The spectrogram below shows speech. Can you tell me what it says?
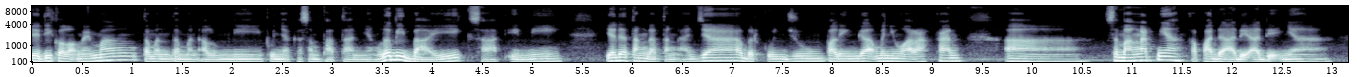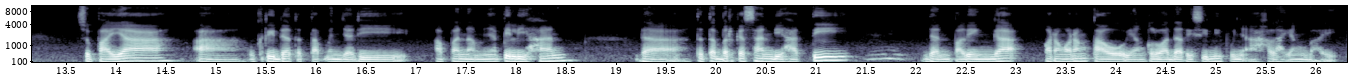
Jadi kalau memang teman-teman alumni punya kesempatan yang lebih baik saat ini, ya datang-datang aja, berkunjung, paling nggak menyuarakan uh, semangatnya kepada adik-adiknya supaya uh, Ukrida tetap menjadi apa namanya pilihan dan tetap berkesan di hati dan paling enggak orang-orang tahu yang keluar dari sini punya akhlak yang baik.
